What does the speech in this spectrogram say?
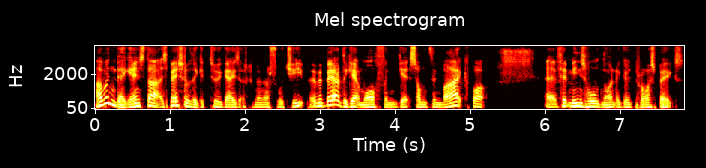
I wouldn't be against that, especially with the two guys that are coming in are so cheap. It'd be better to get them off and get something back. But if it means holding on to good prospects,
